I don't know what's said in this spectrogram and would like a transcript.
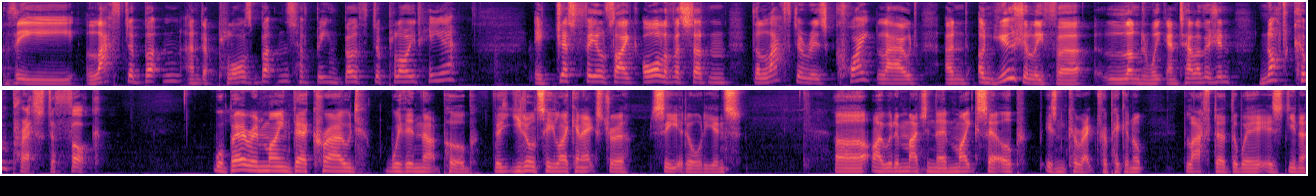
the laughter button and applause buttons have been both deployed here? It just feels like all of a sudden the laughter is quite loud and unusually for London Weekend Television, not compressed to fuck. Well, bear in mind their crowd within that pub. That you don't see like an extra seated audience. Uh, I would imagine their mic setup isn't correct for picking up laughter the way it is, you know,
